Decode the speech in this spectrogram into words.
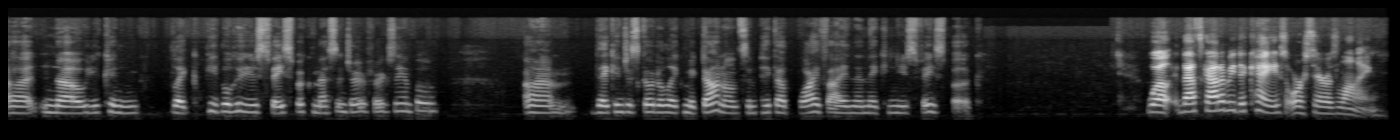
Uh, no, you can like people who use Facebook Messenger, for example. Um, they can just go to like McDonald's and pick up Wi-Fi, and then they can use Facebook. Well, that's got to be the case, or Sarah's lying,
